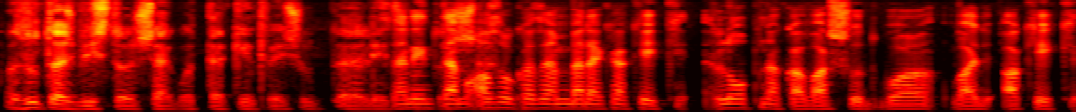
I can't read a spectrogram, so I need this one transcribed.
Az utasbiztonságot tekintve is Szerintem azok az emberek, akik lopnak a vasútból, vagy akik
